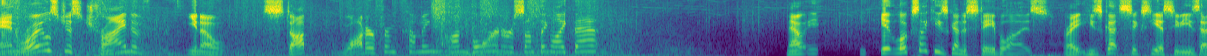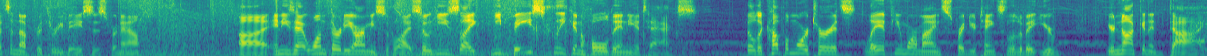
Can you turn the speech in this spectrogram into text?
And Royal's just trying to, you know, stop water from coming on board or something like that. Now, it, it looks like he's going to stabilize, right? He's got 60 SCVs. That's enough for three bases for now. Uh, and he's at 130 army supply. So he's like, he basically can hold any attacks. Build a couple more turrets, lay a few more mines, spread your tanks a little bit. You're, you're not going to die.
